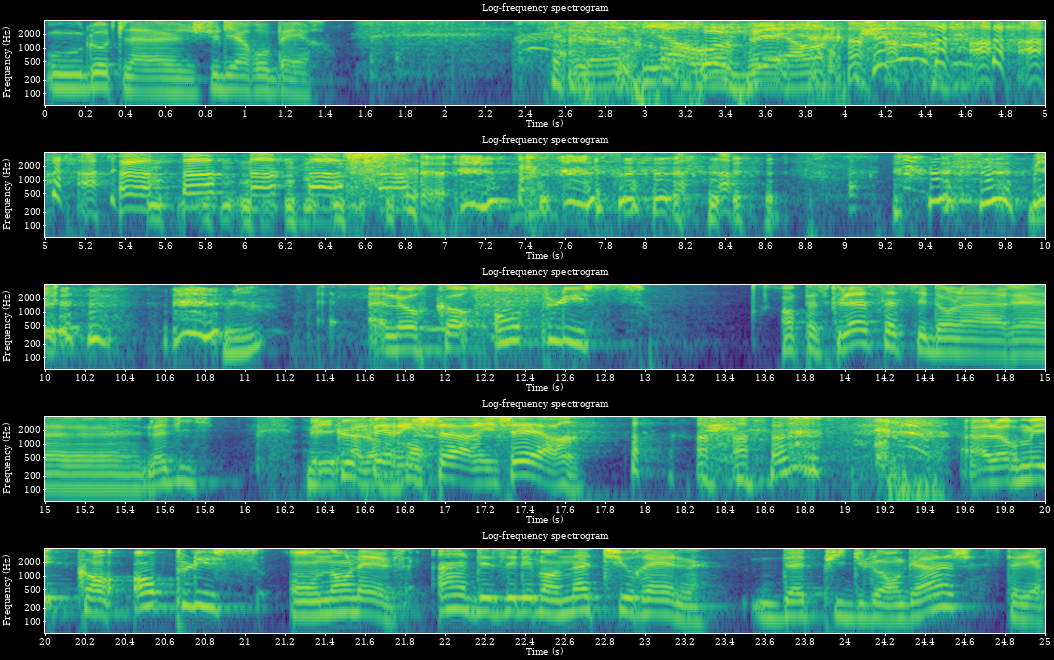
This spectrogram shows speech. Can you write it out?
ou l'autre la Julia Robert. Bien Robert. Oui. Alors quand en plus, parce que là ça c'est dans la euh, la vie. Mais Que alors, fait Richard Richard? alors mais quand en plus on enlève un des éléments naturels d'appui du langage, c'est-à-dire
